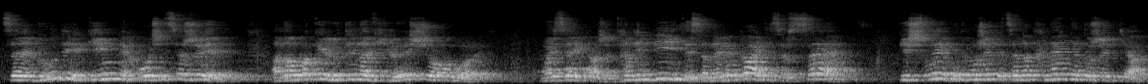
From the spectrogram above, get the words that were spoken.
Це люди, яким не хочеться жити. А навпаки, людина вірує, що говорить. Мойсей каже, та не бійтеся, не лякайтеся, все. Пішли, будемо жити. Це натхнення до життя.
